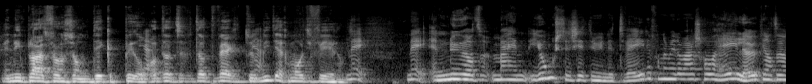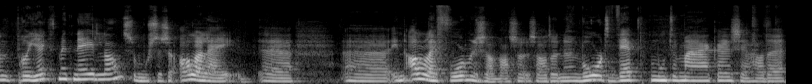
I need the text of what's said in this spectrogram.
En in plaats van zo'n dikke pil. Want dat, dat werkt natuurlijk niet echt motiverend. Nee, nee. En nu had mijn jongste zit nu in de tweede van de middelbare school. Heel leuk. Die had een project met Nederlands. Ze moesten ze allerlei. eh, eh, in allerlei vormen. Dus ze, ze hadden een woordweb moeten maken. Ze hadden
